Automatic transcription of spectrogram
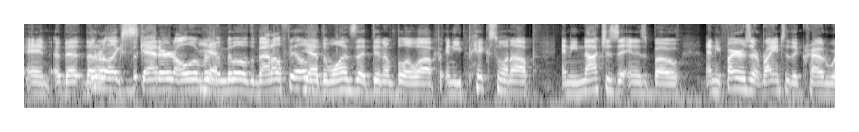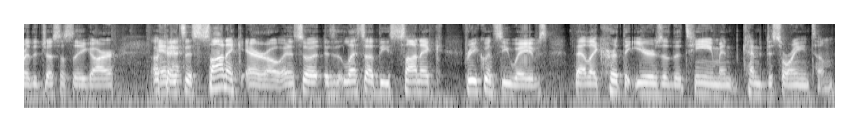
and that, that They're like scattered all over Yeah. the middle of the battlefield. yeah, the ones that didn't blow up, and he picks one up and he notches it in his bow and he fires it right into the crowd where the Justice League are. Okay. And it's a sonic arrow, and so it it lets out these sonic frequency waves that like hurt the ears of the team and kind of disorient them.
